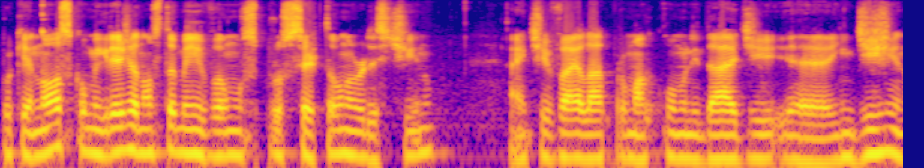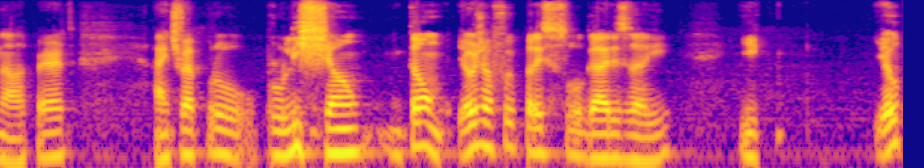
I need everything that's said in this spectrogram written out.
porque nós como igreja nós também vamos para o sertão nordestino, a gente vai lá para uma comunidade é, indígena lá perto, a gente vai para o lixão, então eu já fui para esses lugares aí e eu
